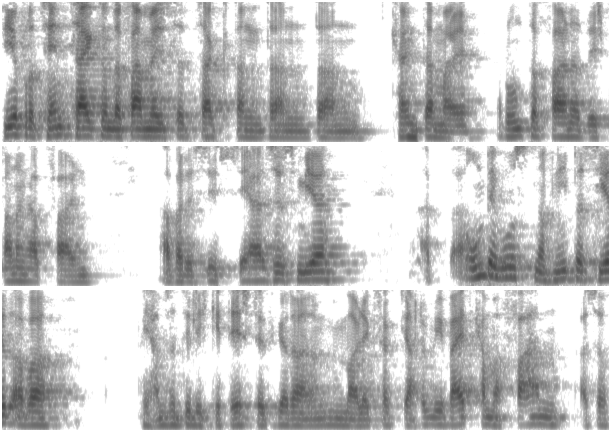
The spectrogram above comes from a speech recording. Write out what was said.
4% zeigt und auf einmal ist er zack, dann, dann, dann könnte er mal runterfallen oder die Spannung abfallen. Aber das ist sehr, also ist mir unbewusst noch nie passiert, aber wir haben es natürlich getestet. Gerade haben mal gesagt, ja, wie weit kann man fahren? Also,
